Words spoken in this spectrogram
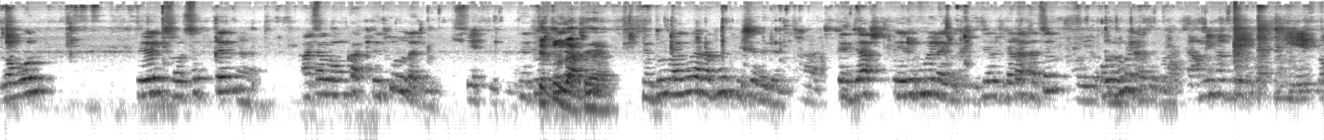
লবণ তেল সরষের তেল কাঁচা লঙ্কা তেঁতুল লাগবে। তেঁতুল আছে হ্যাঁ। তেঁতুল লাগবে আর আপনি পিষে দেবেন এই জাস্ট এরকমই লাগবে। যে যারা খাচ্ছেন ওরকমই খাচ্ছেন আমি ভাবছি এটা নিয়ে তো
